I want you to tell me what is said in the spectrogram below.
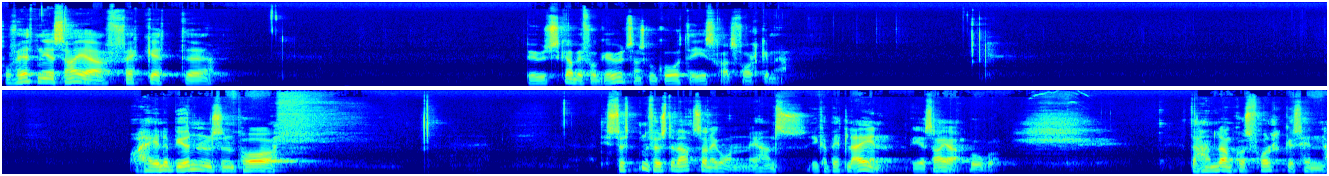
Profeten Jesaja fikk et uh, budskap fra Gud som han skulle gå til israelsfolket med. Hele begynnelsen på De 17 første versene i grunnen i, hans, i kapittel 1 i Jesaja-boka. Det handler om hvordan folket sin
